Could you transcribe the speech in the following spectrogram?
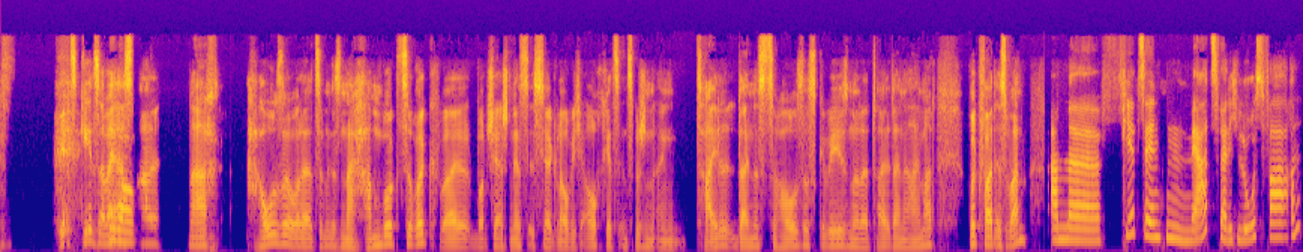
Jetzt geht es aber Genau. erstmal nach Hause oder zumindest nach Hamburg zurück, weil Botscherschness ist ja, glaube ich, auch jetzt inzwischen ein Teil deines Zuhauses gewesen oder Teil deiner Heimat. Rückfahrt ist wann? Am äh, 14. März werde ich losfahren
